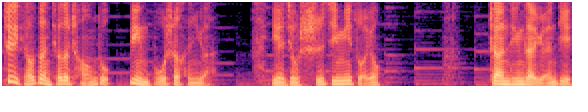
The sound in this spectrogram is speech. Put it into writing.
这条断桥的长度并不是很远，也就十几米左右。站定在原地，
